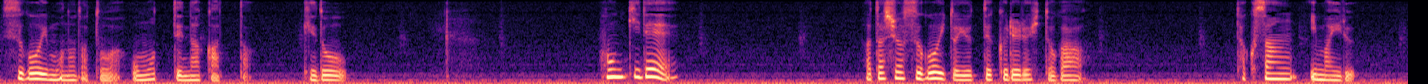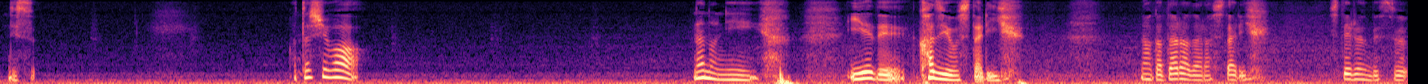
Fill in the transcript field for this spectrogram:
すごいものだとは思ってなかったけど本気で私をすごいと言ってくれる人がたくさん今いるです。私はなのに 家で家事をしたり なんかダラダラしたり してるんです。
